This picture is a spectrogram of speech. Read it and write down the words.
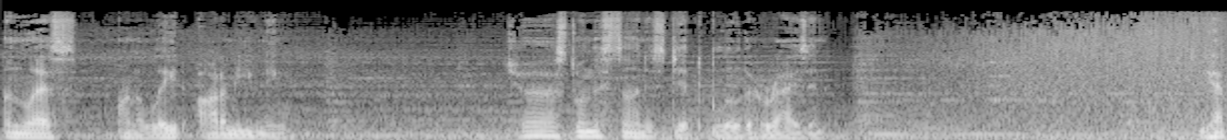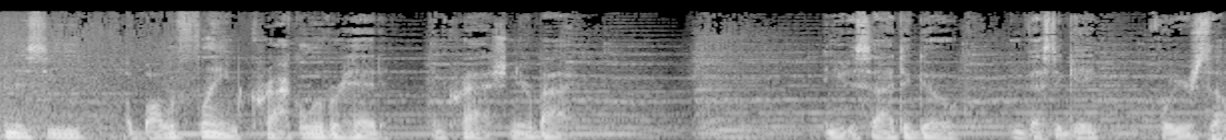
unless on a late autumn evening, just when the sun is dipped below the horizon, you happen to see a ball of flame crackle overhead and crash nearby. And you decide to go investigate for yourself.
